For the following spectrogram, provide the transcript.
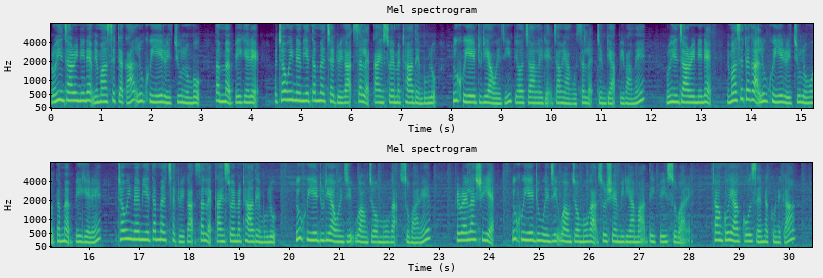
ရိုဟင်ဂျာတွေနေနဲ့မြန်မာစစ်တပ်ကလူခွေရေးတွေကျူးလွန်ဖို့သတ်မှတ်ပေးခဲ့တဲ့ပထဝီနယ်မြေသတ်မှတ်ချက်တွေကဆက်လက်ကင်ဆွဲမထားသင့်ဘူးလို့လူခွေရေးဒုတိယဝန်ကြီးပြောကြားလိုက်တဲ့အကြောင်းအရာကိုဆက်လက်တင်ပြပေးပါမယ်။ရိုဟင်ဂျာတွေနေနဲ့မြန်မာစစ်တပ်ကလူခွေရေးတွေကျူးလွန်ဖို့သတ်မှတ်ပေးခဲ့တဲ့ ပထဝီနယ်မြေသတ်မှတ်ချက်တွေကဆက်လက်ကင်ဆွဲမထားသင့်ဘူးလို့လူခွေရေးဒုတိယဝန်ကြီးဦးအောင်ကျော်မိုးကဆိုပါတယ်။ဖေဖော်ဝါရီလ10ရက်လူခွေရေးဒုဝန်ကြီးဦးအောင်ကျော်မိုးကဆိုရှယ်မီဒီယာမှာအသိပေးဆိုပါတယ်။1992ခုနှစ်က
